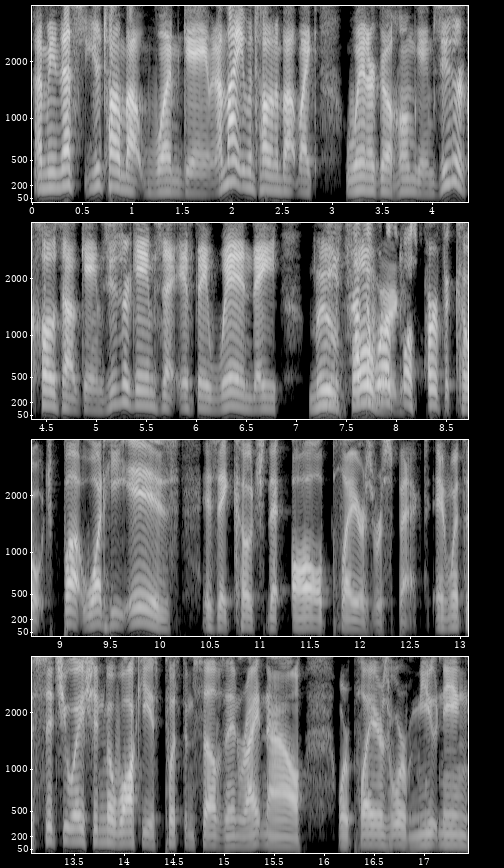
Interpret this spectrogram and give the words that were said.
I mean, that's you're talking about one game, and I'm not even talking about like win or go home games. These are closeout games. These are games that if they win, they move He's forward. not the world's most perfect coach, but what he is is a coach that all players respect. And with the situation Milwaukee has put themselves in right now, where players were mutinying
